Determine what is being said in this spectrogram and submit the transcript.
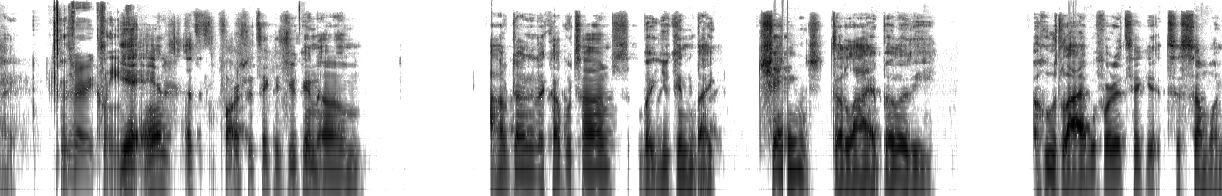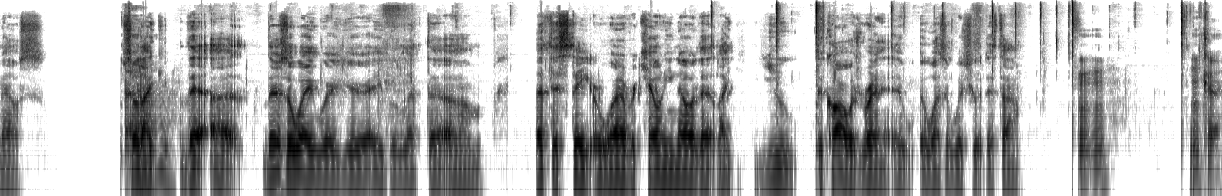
right. it's very clean. Yeah, and as far as the tickets, you can um I've done it a couple times, but you can like change the liability who's liable for the ticket to someone else. So like ah. that, uh, there's a way where you're able to let the um, let the state or whatever county know that like you the car was rented, it, it wasn't with you at this time. Mm-hmm. Okay.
